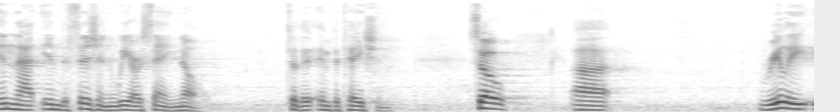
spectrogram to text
in that indecision, we are saying no to the invitation. So, uh, really,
